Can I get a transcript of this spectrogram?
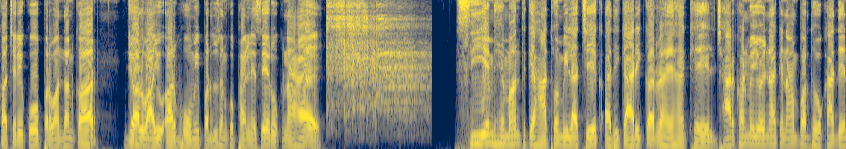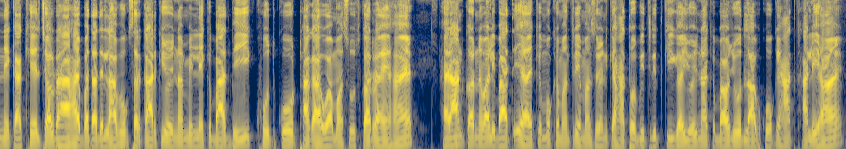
कचरे को प्रबंधन कर जलवायु और भूमि प्रदूषण को फैलने से रोकना है। सीएम हेमंत के हाथों मिला चेक, अधिकारी कर रहे हैं खेल। झारखंड में योजना के नाम पर धोखा देने का खेल चल रहा है। बता दें, लाभुक सरकार की योजना मिलने के बाद भी खुद को ठगा हुआ महसूस कर रहे हैं। हैरान करने वाली बात यह है कि मुख्यमंत्री हेमंत सोरेन के हाथों वितरित की गई योजना के बावजूद लाभुकों के हाथ खाली हैं।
